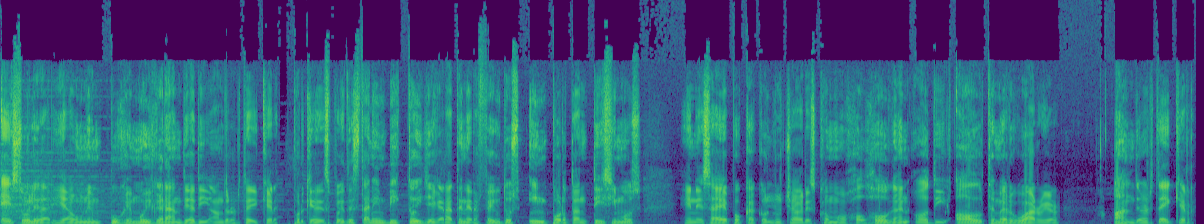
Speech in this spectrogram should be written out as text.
Eso le daría un empuje muy grande a The Undertaker, porque después de estar invicto y llegar a tener feudos importantísimos en esa época con luchadores como Hulk Hogan o The Ultimate Warrior, Undertaker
